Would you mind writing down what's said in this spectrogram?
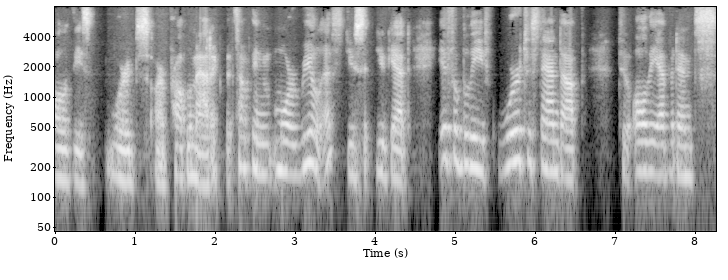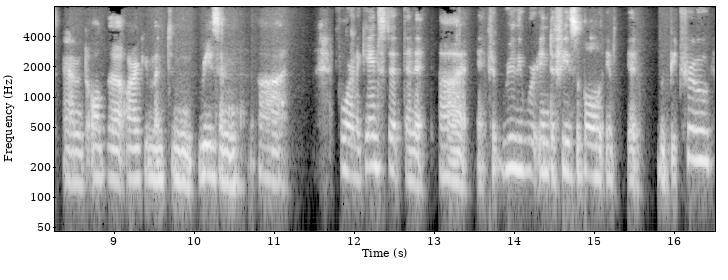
all of these words are problematic, but something more realist, you, you get if a belief were to stand up to all the evidence and all the argument and reason uh, for and against it, then it, uh, if it really were indefeasible, it, it, would be true.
